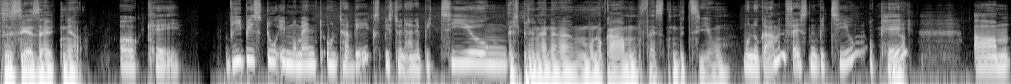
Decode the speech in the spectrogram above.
Das ist sehr selten, ja. Okay. Wie bist du im Moment unterwegs? Bist du in einer Beziehung, Ich bin in einer monogamen, festen Beziehung. monogamen, festen Beziehung? Okay. Ähm,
